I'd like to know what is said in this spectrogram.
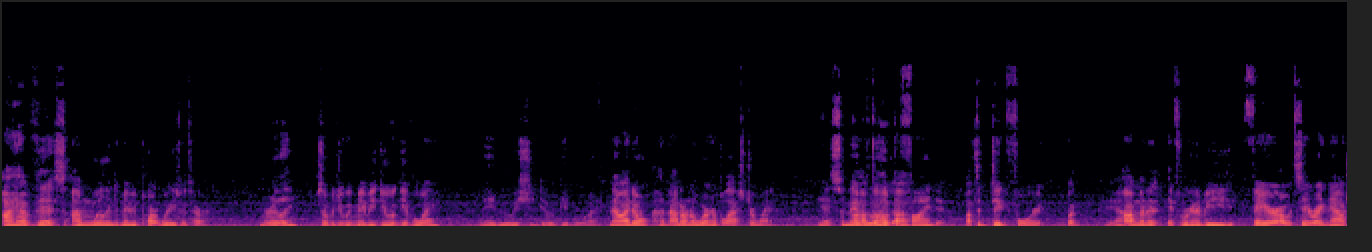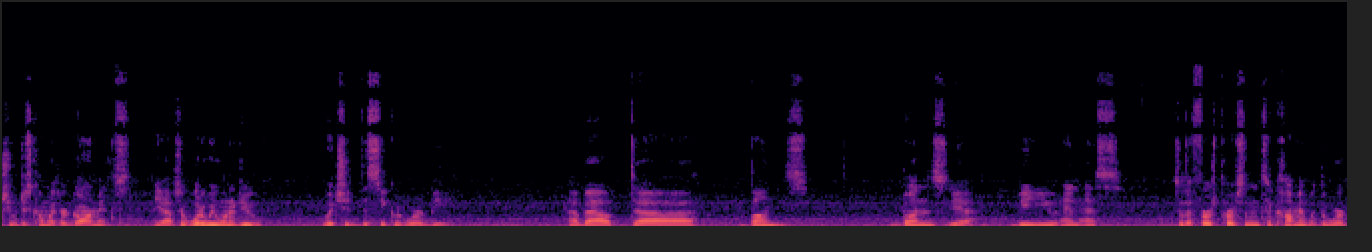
I have this, I'm willing to maybe part ways with her. Really? So would you maybe do a giveaway? Maybe we should do a giveaway. Now I don't I don't know where her blaster went. Yeah. So maybe i have to we'll look- have to I'll- find it. I'll have to dig for it. But Yeah. I'm gonna if we're gonna be fair, I would say right now she would just come with her garments. Yeah. So what do we want to do? What should the secret word be? How about uh, buns? Buns. Yeah. B U N S. So the first person to comment with the word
